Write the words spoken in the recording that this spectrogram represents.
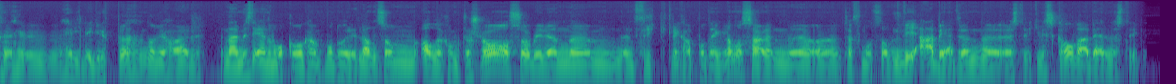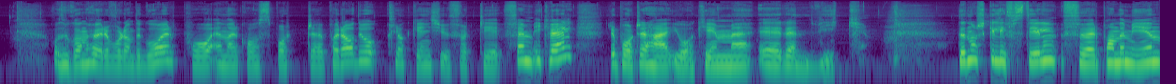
heldig gruppe når vi har nærmest én walkover-kamp mot Nord-Irland som alle kommer til å slå, og så blir det en, um, en fryktelig kamp mot England, og så er det en uh, tøff motstander. Men vi er bedre enn Østerrike. Vi skal være bedre enn Østerrike. Og du kan høre hvordan det går på NRK Sport eh, på radio klokken 20.45 i kveld. Reporter her Joakim eh, Renvik. Den norske livsstilen før pandemien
